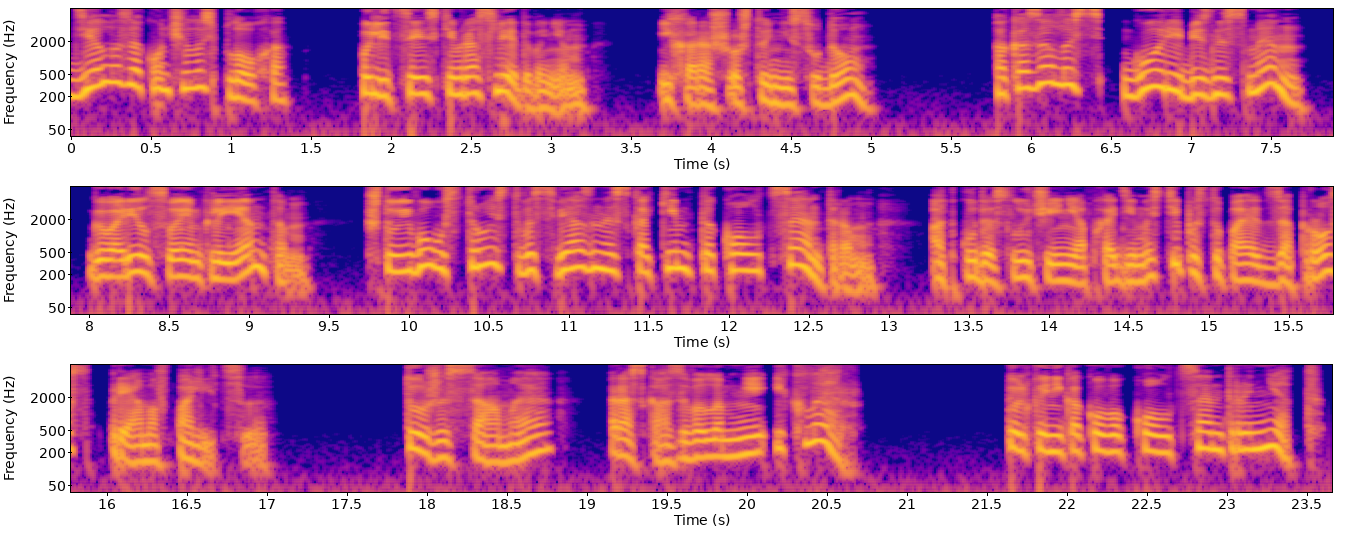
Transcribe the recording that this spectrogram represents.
Дело закончилось плохо, полицейским расследованием, и хорошо, что не судом. Оказалось, горе-бизнесмен говорил своим клиентам, что его устройство связано с каким-то колл-центром, откуда в случае необходимости поступает запрос прямо в полицию. То же самое рассказывала мне и Клэр. Только никакого колл-центра нет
